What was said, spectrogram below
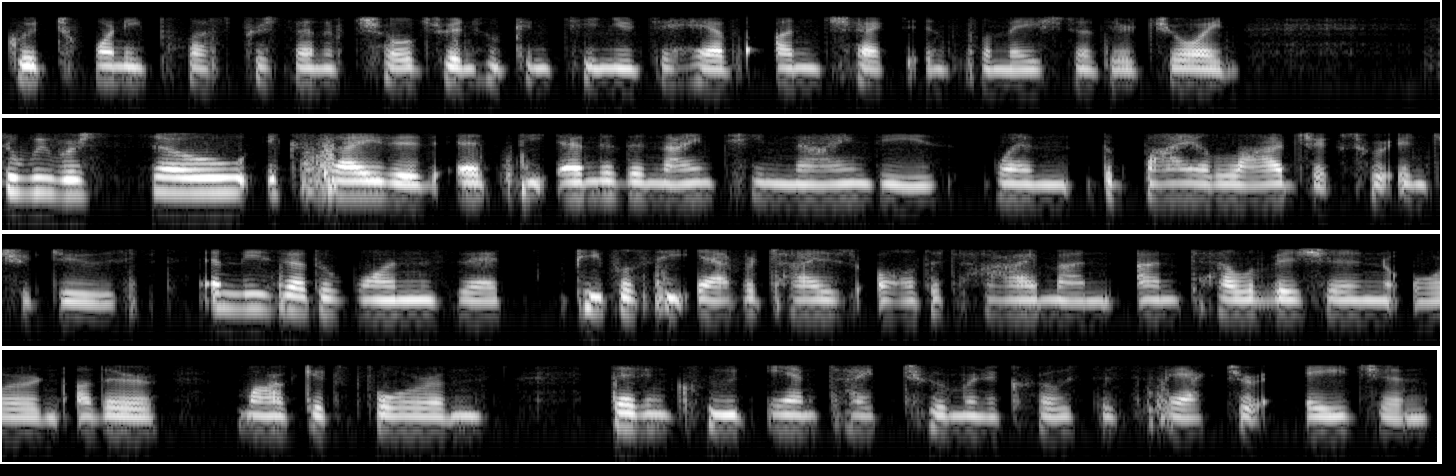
good 20 plus percent of children who continued to have unchecked inflammation of their joint. So we were so excited at the end of the 1990s when the biologics were introduced. And these are the ones that people see advertised all the time on, on television or in other market forums that include anti tumor necrosis factor agents.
